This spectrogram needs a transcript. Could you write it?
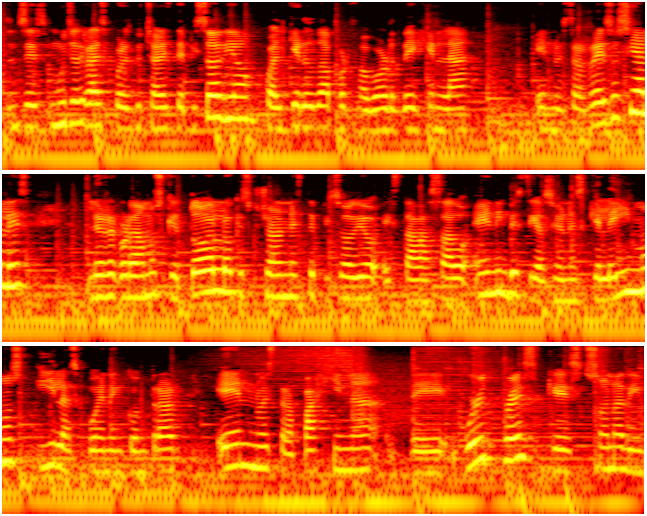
Entonces, muchas gracias por escuchar este episodio. Cualquier duda, por favor, déjenla en nuestras redes sociales. Les recordamos que todo lo que escucharon en este episodio está basado en investigaciones que leímos y las pueden encontrar en nuestra página de WordPress, que es zona de.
